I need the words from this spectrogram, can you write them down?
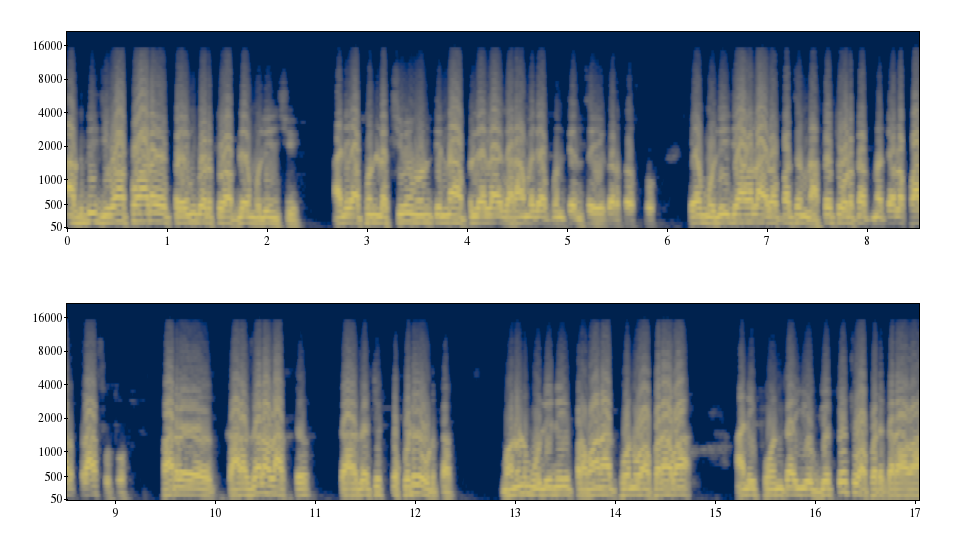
अगदी जीवापाड प्रेम करतो आपल्या मुलींशी. आणि आपण लक्ष्मी म्हणून त्यांना आपल्याला घरामध्ये आपण त्यांचं हे करत असतो. या मुली ज्यावेळेला आईबापाचं नातं तोडतात ना त्याला फार त्रास होतो. फार काळजाला लागतं. काळजाचे तुकडे उडतात म्हणून मुलीने प्रमाणात फोन वापरावा आणि फोनचा योग्य तोच वापर करावा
